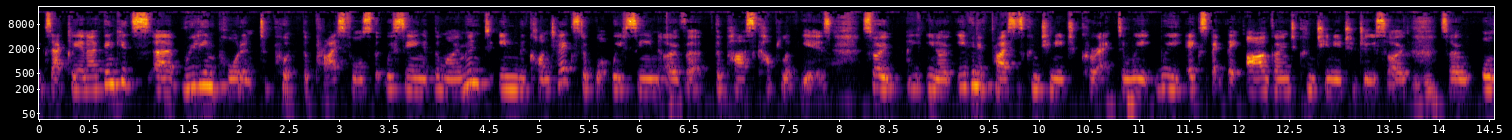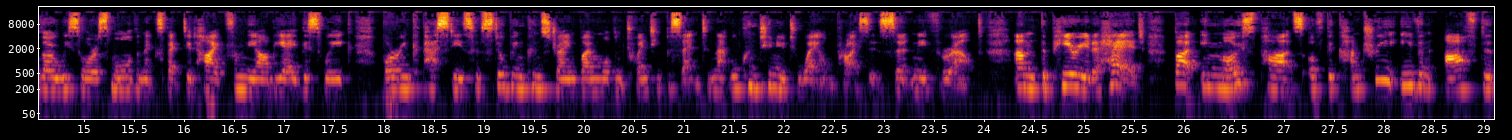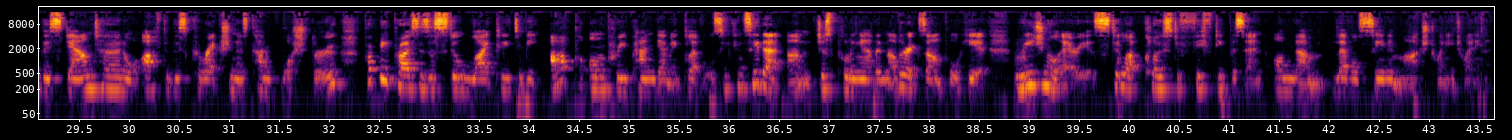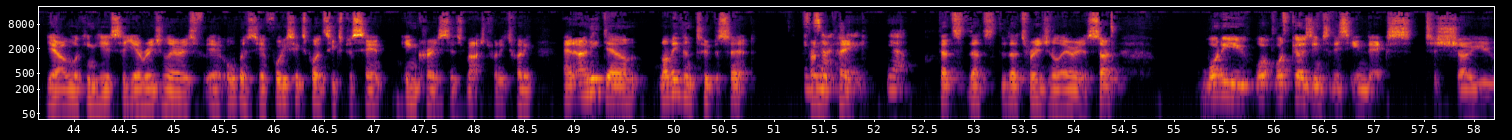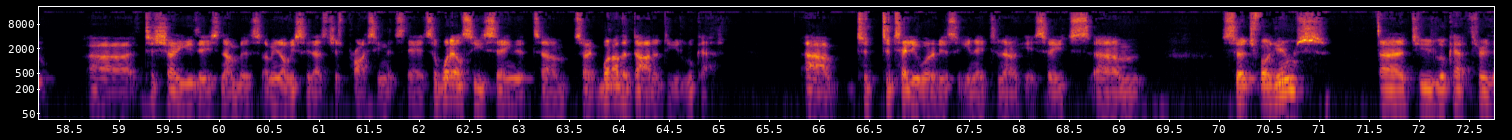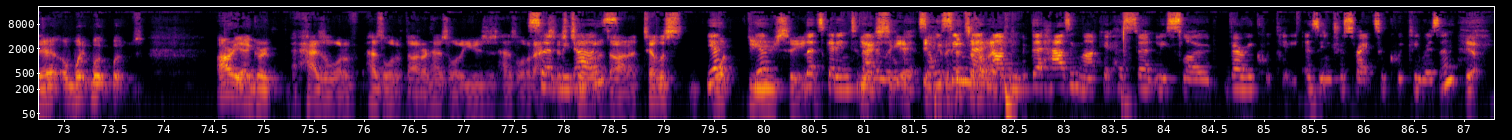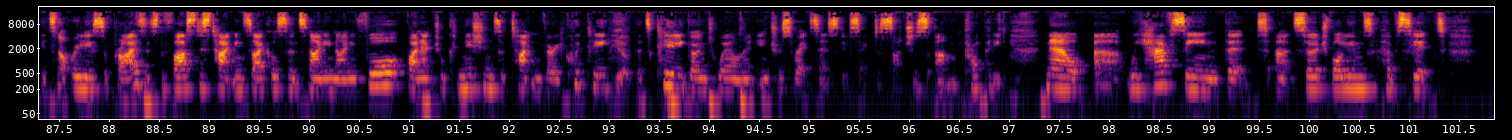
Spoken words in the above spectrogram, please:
Exactly. And I think it's uh, really important to put the price falls that we're seeing at the moment in the context of what we've seen over the past couple of years. So, you know, even if prices continue to correct, and we, we expect they are going to continue to do so. Mm-hmm. So, although we saw a smaller than expected hike from the RBA this week, borrowing capacities have still been constrained by more than 20%, and that will continue to weigh on prices, certainly throughout um, the period ahead. But in most parts of the country, even after this downturn, or after this correction has kind of washed through, property prices are still likely to be up on pre pandemic levels. You can see that um, just pulling out another example here. Regional areas still up close to 50% on um, levels seen in March 2020. Yeah, I'm looking here. So, yeah, regional areas, yeah, almost yeah, 46.6% increase since March 2020 and only down not even 2% from exactly. the peak. Yeah. That's, that's, that's regional areas. So, what do you what, what goes into this index to show you uh, to show you these numbers? I mean, obviously that's just pricing that's there. So what else are you seeing that? Um, sorry, what other data do you look at uh, to to tell you what it is that you need to know here? So it's um, search volumes. Uh, do you look at through there? Or what, what, what REA Group has a lot of has a lot of data and has a lot of users, has a lot of Certainly access to does. a lot of data. Tell us yep, what do yep. you see? Let's get into that yes, a little yeah, bit. So yeah, we've seen that um, the housing market has certainly slowed very quickly as interest rates have quickly risen. Yeah. It's not really a surprise. It's the fastest tightening cycle since 1994. Financial conditions have tightened very quickly. Yep. That's clearly going to weigh on an interest rate sensitive sector such as um, property. Now uh, we have seen that uh, search volumes have slipped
